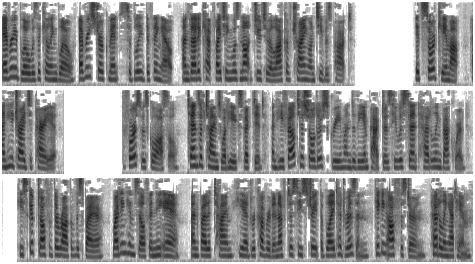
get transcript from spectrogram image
Every blow was a killing blow, every stroke meant to bleed the thing out, and that it kept fighting was not due to a lack of trying on Teba's part. Its sword came up, and he tried to parry it, the force was colossal, tens of times what he expected, and he felt his shoulders scream under the impact as he was sent hurtling backward. He skipped off of the rock of the spire, righting himself in the air, and by the time he had recovered enough to see straight the blight had risen, kicking off the stern, hurtling at him.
